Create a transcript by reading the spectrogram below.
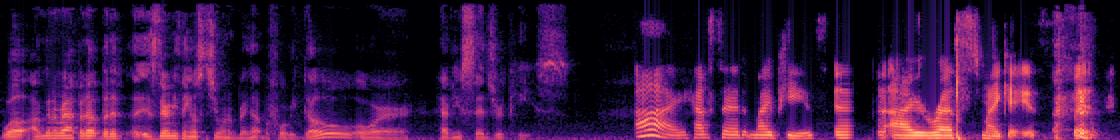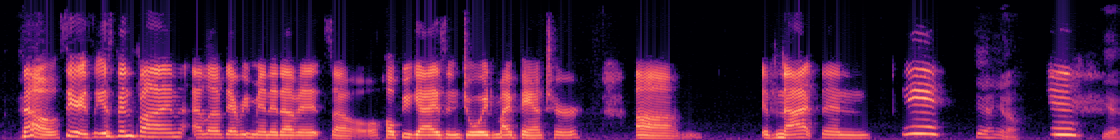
Well, I'm gonna wrap it up. But if, is there anything else that you want to bring up before we go, or have you said your piece? I have said my piece, and I rest my case. But no, seriously, it's been fun. I loved every minute of it. So hope you guys enjoyed my banter. Um, if not, then eh. Yeah, you know. Eh. Yeah.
